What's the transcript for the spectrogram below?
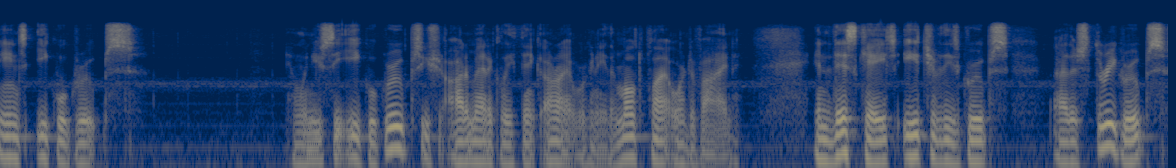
means equal groups. And when you see equal groups, you should automatically think, all right, we're going to either multiply or divide. In this case, each of these groups, uh, there's three groups,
